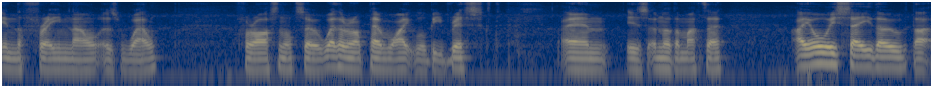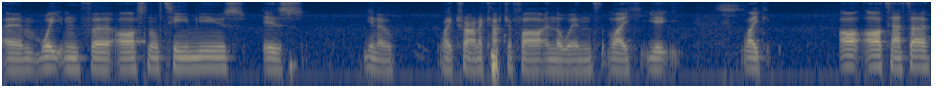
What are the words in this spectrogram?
in the frame now as well for Arsenal. So whether or not Ben White will be risked um, is another matter. I always say though that um, waiting for Arsenal team news is, you know, like trying to catch a fart in the wind. Like you, like Arteta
